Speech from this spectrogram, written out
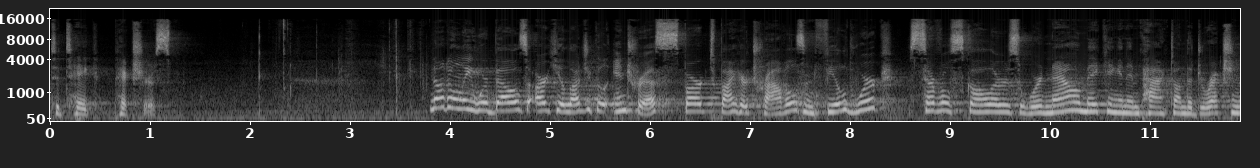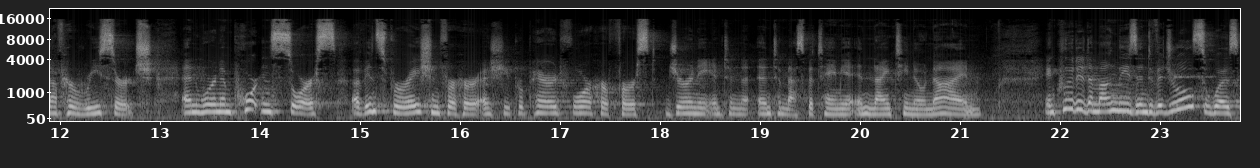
to take pictures. Not only were Bell's archaeological interests sparked by her travels and field work, several scholars were now making an impact on the direction of her research and were an important source of inspiration for her as she prepared for her first journey into, into Mesopotamia in 1909. Included among these individuals was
